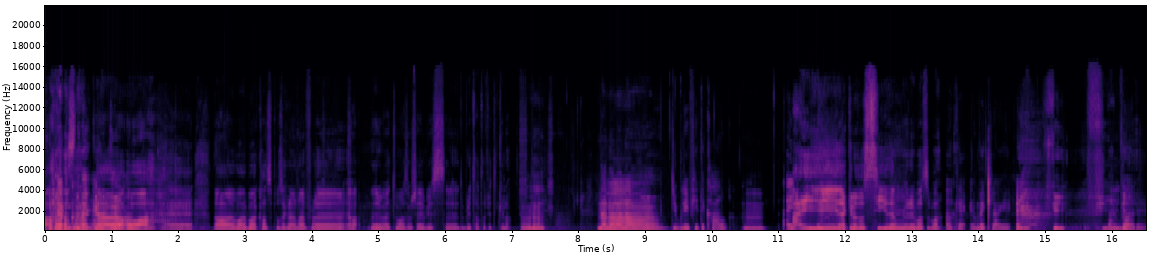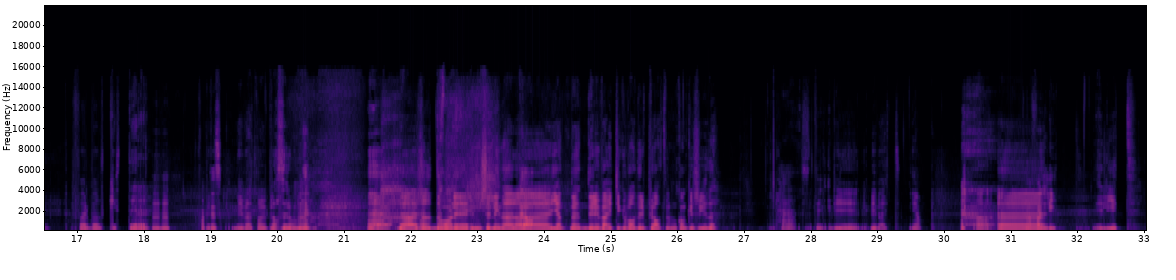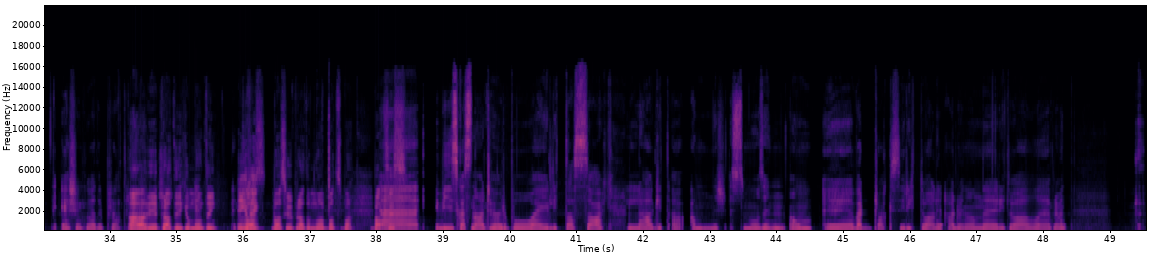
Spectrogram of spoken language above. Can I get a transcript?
ja, og, eh, Da var det bare å kaste på seg klærne. For det, ja, dere vet jo hva som skjer hvis eh, du blir tatt av fittekulda. Nei, nei, nei. Du blir fitte-kald? Mm. Nei, det er ikke lov til å si det ordet, Batsuba. OK, beklager. Fy. Fy. Det er bare forbeholdt gutter. Mhm. Faktisk. Vi vet hva vi prater om. Det er så dårlig unnskyldning, det her ja. jentene. Dere veit ikke hva dere prater om, du kan ikke si det. Vi, vi veit. Ja. Ja, eh, litt. litt. Jeg skjønner ikke hva dere prater om. nei, vi prater ikke om noen ting. Hva, hva skal vi prate om nå, Batsba? Batsis. Eh, vi skal snart høre på ei lita sak laget av Anders Småsund om uh, hverdagsritualer. Har du noen eh, ritual, eh, Preben?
